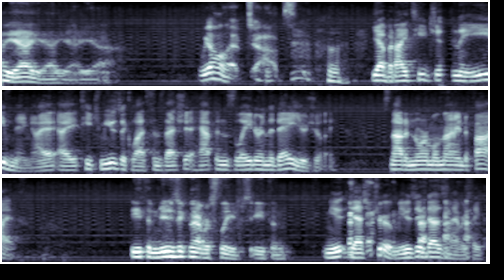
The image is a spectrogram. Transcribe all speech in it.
yeah, yeah, yeah, yeah. we all have jobs. Yeah, but I teach in the evening. I, I teach music lessons. That shit happens later in the day usually. It's not a normal nine to five. Ethan, music never sleeps. Ethan. Mu- that's true. Music does never sleep.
